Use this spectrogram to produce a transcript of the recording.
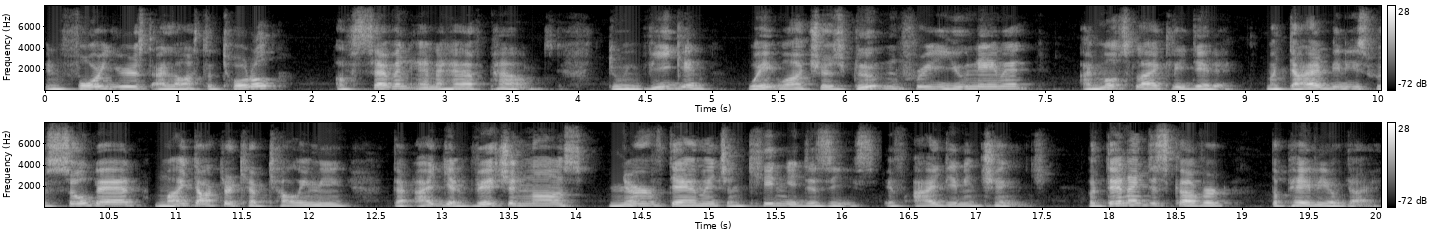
In four years, I lost a total of seven and a half pounds. Doing vegan, Weight Watchers, gluten free, you name it, I most likely did it. My diabetes was so bad, my doctor kept telling me that I'd get vision loss, nerve damage, and kidney disease if I didn't change. But then I discovered the paleo diet.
